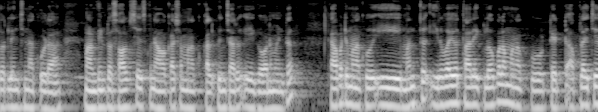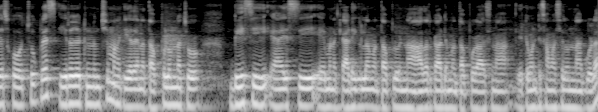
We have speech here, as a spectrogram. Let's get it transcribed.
దొరిలించినా కూడా మనం దీంట్లో సాల్వ్ చేసుకునే అవకాశం మనకు కల్పించారు ఈ గవర్నమెంట్. కాబట్టి మనకు ఈ మంత్ ఇరవయో తారీఖు లోపల మనకు టెట్ అప్లై చేసుకోవచ్చు. ప్లస్ ఈ రోజు నుంచి మనకి ఏదైనా తప్పులు ఉన్నచో బీసీ ఎస్సీ ఏమైనా కేటగిరీలో ఏమైనా తప్పులు ఉన్నా ఆధార్ కార్డు ఏమైనా తప్పు రాసినా ఎటువంటి సమస్యలు ఉన్నా కూడా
